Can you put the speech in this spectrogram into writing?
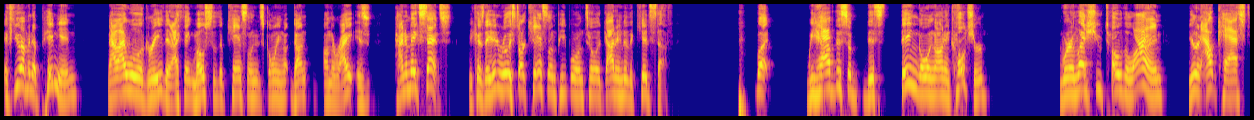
If you have an opinion, now I will agree that I think most of the canceling that's going done on the right is kind of makes sense because they didn't really start canceling people until it got into the kid stuff. But we have this uh, this thing going on in culture where unless you toe the line, you're an outcast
